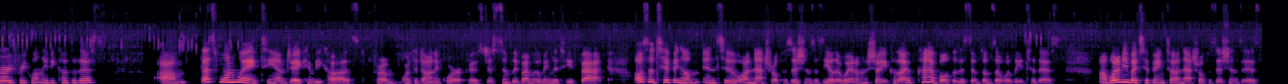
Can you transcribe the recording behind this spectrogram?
very frequently because of this. Um, that's one way TMJ can be caused from orthodontic work is just simply by moving the teeth back. Also, tipping them into unnatural positions is the other way, and I'm going to show you because I have kind of both of the symptoms that would lead to this. Um, what I mean by tipping to unnatural positions is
